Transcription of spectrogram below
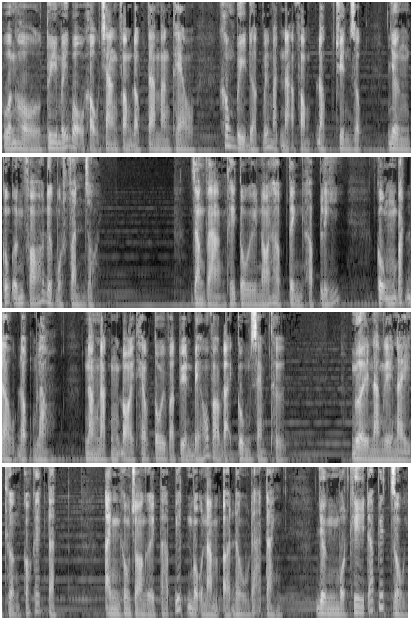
Huống hồ tuy mấy bộ khẩu trang phòng độc ta mang theo không bị được với mặt nạ phòng độc chuyên dụng, nhưng cũng ứng phó được một phần rồi. Giang Vàng thấy tôi nói hợp tình hợp lý, cũng bắt đầu động lòng, năng nặc đòi theo tôi và Tuyền Béo vào đại cung xem thử. Người làm nghề này thường có cái tật, anh không cho người ta biết mộ nằm ở đâu đã đành, nhưng một khi đã biết rồi,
